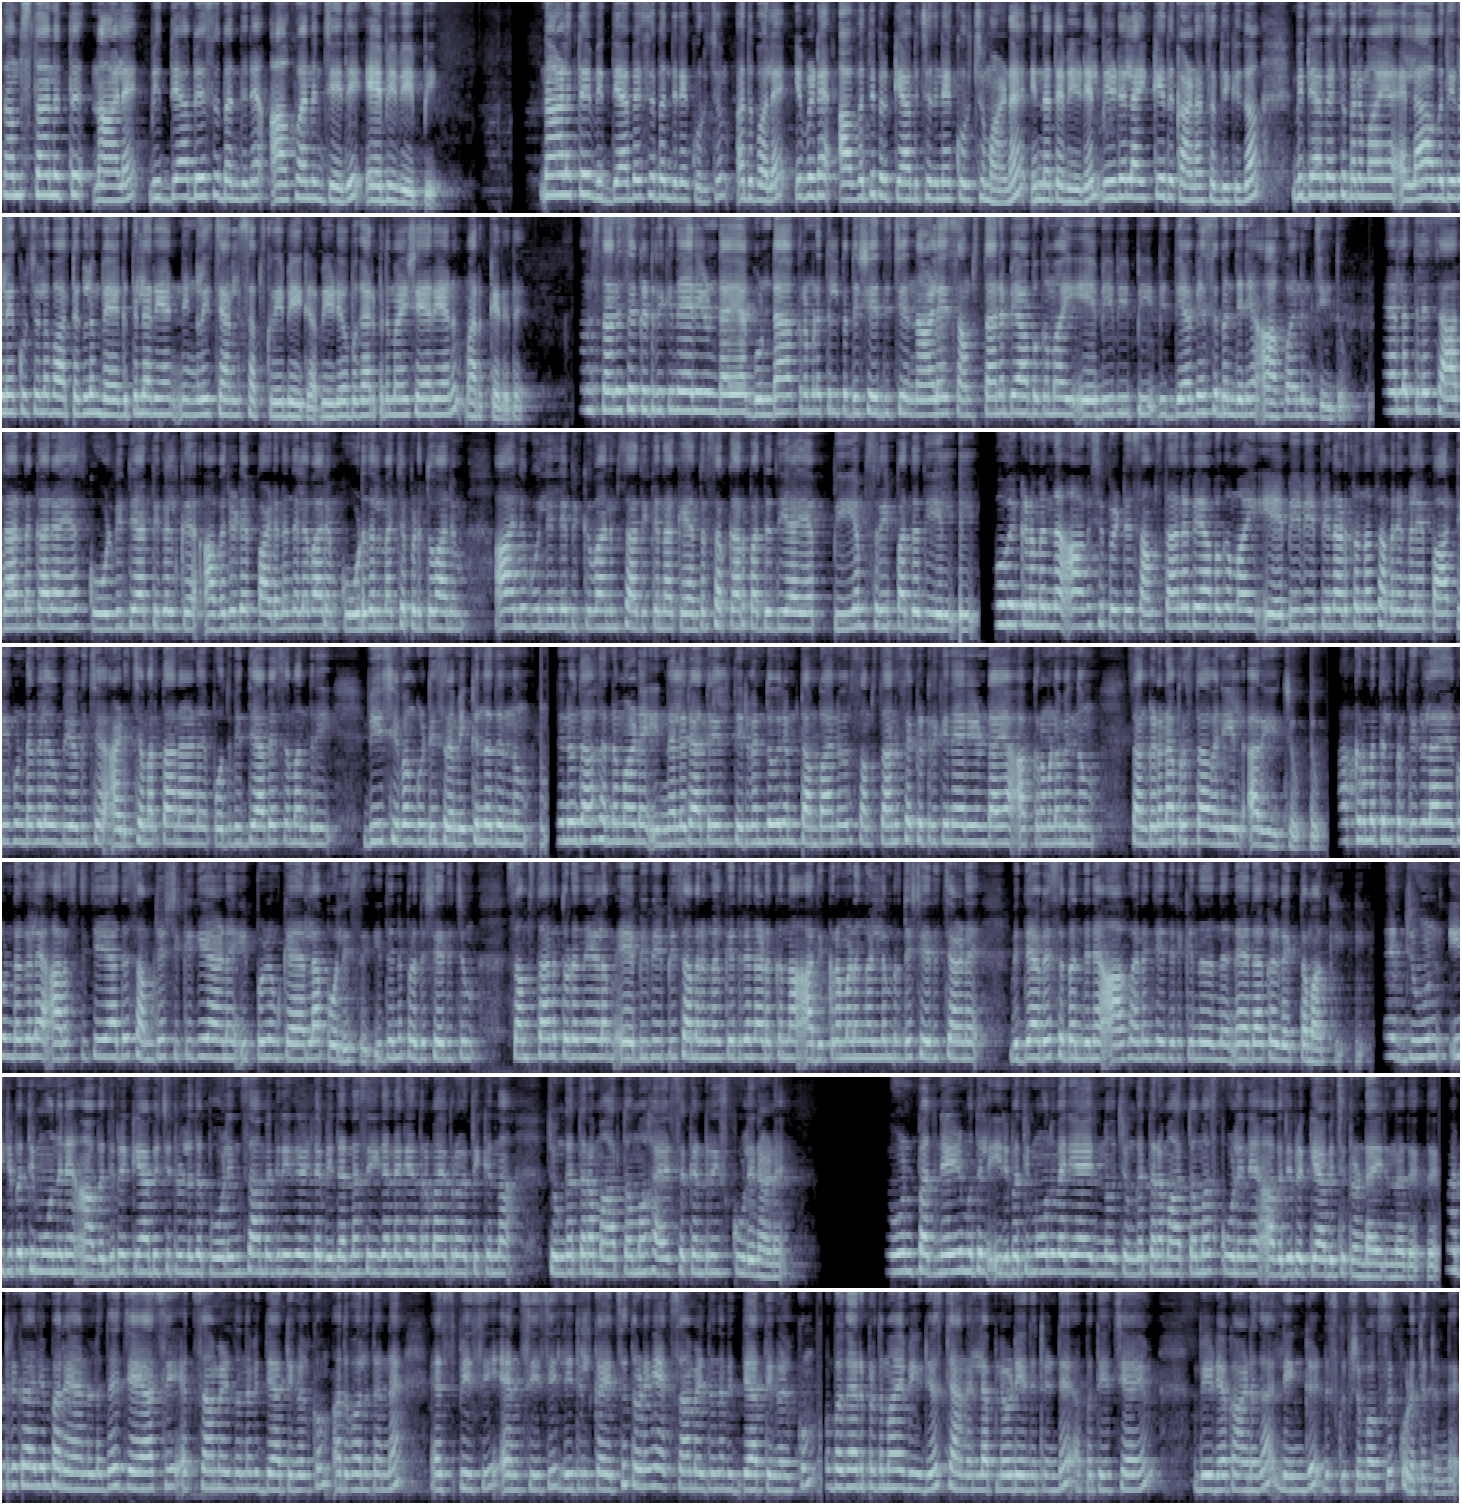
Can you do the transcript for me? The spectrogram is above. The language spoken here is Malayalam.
സംസ്ഥാനത്ത് നാളെ വിദ്യാഭ്യാസ ബന്ദിന് ആഹ്വാനം ചെയ്ത് എ ബി വി പി. നാളത്തെ വിദ്യാഭ്യാസ ബന്ദിനെക്കുറിച്ചും അതുപോലെ ഇവിടെ അവധി പ്രഖ്യാപിച്ചതിനെക്കുറിച്ചുമാണ് ഇന്നത്തെ വീഡിയോയിൽ. വീഡിയോ ലൈക്ക് ചെയ്ത് കാണാൻ ശ്രദ്ധിക്കുക. വിദ്യാഭ്യാസപരമായ എല്ലാ അവധികളെക്കുറിച്ചുള്ള വാർത്തകളും വേഗത്തിൽ അറിയാൻ നിങ്ങൾ ഈ ചാനൽ സബ്സ്ക്രൈബ് ചെയ്യുക. വീഡിയോ ഉപകാരപ്രദമായി ഷെയർ ചെയ്യാനും മറക്കരുത്. സംസ്ഥാന സെക്രട്ടറിക്ക് നേരെയുണ്ടായ ഗുണ്ടാക്രമണത്തിൽ പ്രതിഷേധിച്ച് നാളെ സംസ്ഥാന വ്യാപകമായി എ ബി വി പി വിദ്യാഭ്യാസ ബന്ദിനെ ആഹ്വാനം ചെയ്തു. കേരളത്തിലെ സാധാരണക്കാരായ സ്കൂൾ വിദ്യാർത്ഥികൾക്ക് അവരുടെ പഠന നിലവാരം കൂടുതൽ മെച്ചപ്പെടുത്തുവാനും ആനുകൂല്യം ലഭിക്കുവാനും സാധിക്കുന്ന കേന്ദ്ര സർക്കാർ പദ്ധതിയായ പി എം ശ്രീ പദ്ധതിയിൽ ഒപ്പുവെക്കണമെന്ന് ആവശ്യപ്പെട്ട് സംസ്ഥാന വ്യാപകമായി എ ബി വി പി നടത്തുന്ന സമരങ്ങളെ പാർട്ടി ഗുണ്ടകളെ ഉപയോഗിച്ച് അടിച്ചമർത്താനാണ് പൊതുവിദ്യാഭ്യാസ മന്ത്രി വി ശിവൻകുട്ടി ശ്രമിക്കുന്നതെന്നും ഇതിനുദാഹരണമാണ് ഇന്നലെ രാത്രിയിൽ തിരുവനന്തപുരം തമ്പാനൂർ സംസ്ഥാന സെക്രട്ടറിക്ക് നേരെയുണ്ടായ ആക്രമണമെന്നും സംഘടനാ പ്രസ്താവനയിൽ അറിയിച്ചു. ആക്രമത്തിൽ പ്രതികളായ ഗുണ്ടകളെ അറസ്റ്റ് ചെയ്യാതെ സംരക്ഷിക്കുകയാണ് ഇപ്പോഴും കേരള പോലീസ്. ഇതിന് പ്രതിഷേധിച്ചും സംസ്ഥാനത്തുടനീളം എ ബി വി പി സമരങ്ങൾക്കെതിരെ നടക്കുന്ന അതിക്രമണങ്ങളിലും പ്രതിഷേധിച്ചാണ് വിദ്യാഭ്യാസ ബന്ദിന് ആഹ്വാനം ചെയ്തിരിക്കുന്നതെന്ന് നേതാക്കൾ വ്യക്തമാക്കി. ജൂൺ ഇരുപത്തിമൂന്നിന് അവധി പ്രഖ്യാപിച്ചിട്ടുള്ളത് പോളിംഗ് സാമഗ്രികളുടെ വിതരണ സ്വീകരണ കേന്ദ്രമായി പ്രവർത്തിക്കുന്ന ചുങ്കത്തറ മാർത്തോമ ഹയർ സെക്കൻഡറി സ്കൂളിനാണ്. ജൂൺ പതിനേഴ് മുതൽ ഇരുപത്തിമൂന്ന് വരെയായിരുന്നു ചുങ്കത്തറ മാർത്തോമ സ്കൂളിന് അവധി പ്രഖ്യാപിച്ചിട്ടുണ്ടായിരുന്നത്. മറ്റൊരു കാര്യം പറയാനുള്ളത് ജെ ആർ സി എക്സാം എഴുതുന്ന വിദ്യാർത്ഥികൾക്കും അതുപോലെ തന്നെ S P C N C C little kites തുടങ്ങിയ എക്സാം എഴുതുന്ന വിദ്യാർത്ഥികൾക്കും ഉപകാരപ്രദമായ വീഡിയോസ് ചാനലിൽ അപ്ലോഡ് ചെയ്തിട്ടുണ്ട്. അപ്പോൾ തീർച്ചയായും വീഡിയോ കാണുക. ലിങ്ക് ഡിസ്ക്രിപ്ഷൻ ബോക്സിൽ കൊടുത്തിട്ടുണ്ട്.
